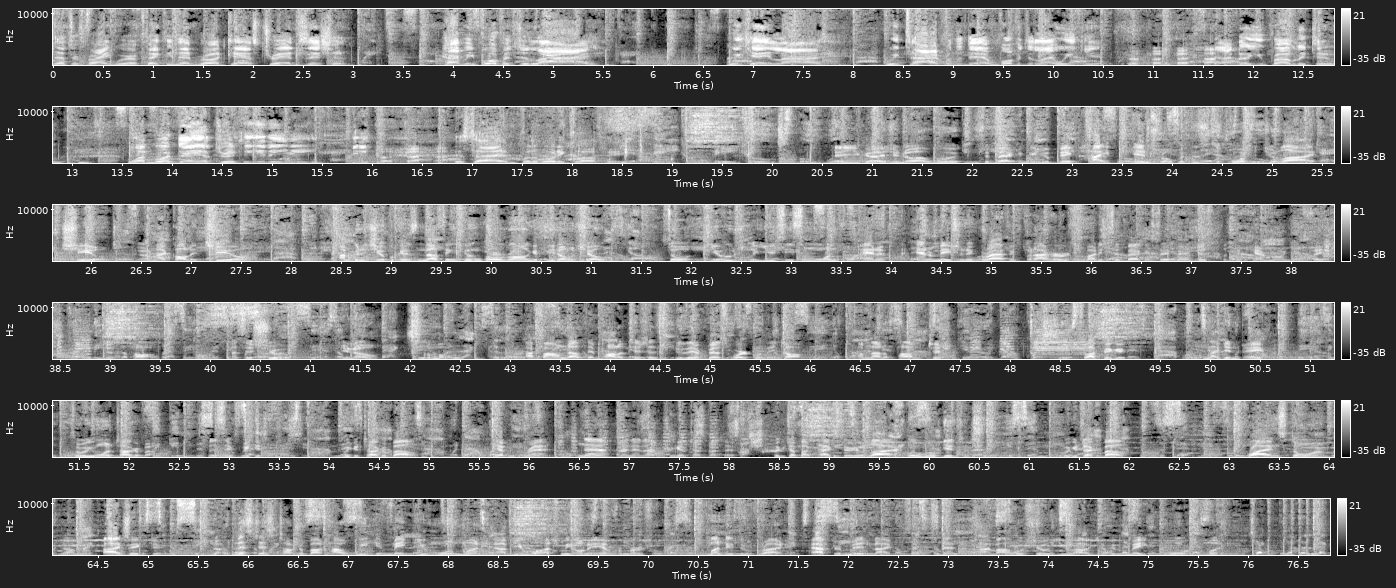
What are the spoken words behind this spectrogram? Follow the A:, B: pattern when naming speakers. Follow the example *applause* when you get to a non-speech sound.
A: That's right. We're affecting that broadcast transition. Happy 4th of July. We can't lie. We tired from the damn 4th of July weekend. *laughs* I know you probably too. One more day of drinking and eating. *laughs* it's time for the morning coffee.
B: Hey, you guys, you know I would sit back and give you a big hype intro, but this is the 4th of July chill. You know, and I call it chill I'm going to chill because nothing can go wrong if you don't show. So usually you see some wonderful anim- animation and graphics, but I heard somebody sit back and say, man, just put the camera on your face and just talk. I said, sure. You know, I'm a, I found out that politicians do their best work when they talk. I'm not a politician. So I figured I'm not getting paid for this. So what do you want to talk about? Let's see, we could, we could talk about Kevin Durant. Nah, nah, nah, nah. We got to talk about that. We can talk about Pack Stereo Live. Well, we'll get to that. We can talk about Quiet Storm. You know what I mean? I Victor. No, let's just talk about how we can make you more money. Now, if you watch me on the infomercial Monday through Friday after midnight Standard Time, I will show you how you can make more money.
